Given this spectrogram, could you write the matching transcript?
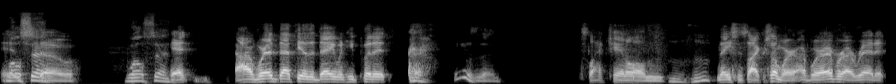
And well said. So well said. It, I read that the other day when he put it. I think it was the Slack channel on Mhm. Nation Slack or somewhere. Wherever I read it,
